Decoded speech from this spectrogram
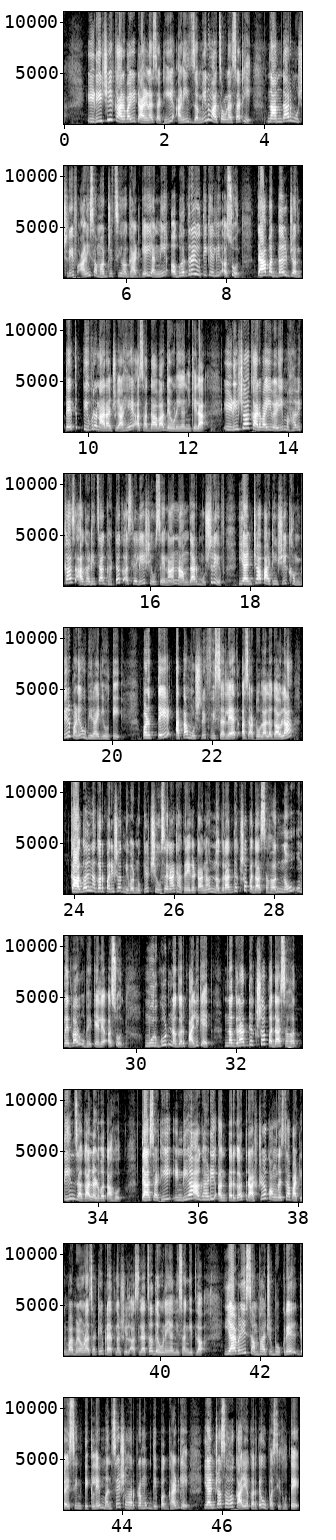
ईडीची कारवाई टाळण्यासाठी आणि जमीन वाचवण्यासाठी नामदार मुश्रीफ आणि समरजितसिंह घाटगे यांनी अभद्र युती केली असून त्याबद्दल जनतेत तीव्र नाराजी आहे असा दावा देवणे यांनी केला. ईडीच्या कारवाईवेळी महाविकास आघाडीचा घटक असलेली शिवसेना नामदार मुश्रीफ यांच्या पाठीशी खंबीरपणे उभी राहिली होती. पण ते आता मुश्रीफ विसरले आहेत असा टोला लगावला. कागल नगर परिषद निवडणुकीत शिवसेना ठाकरे गटानं नगराध्यक्ष पदासह नऊ उमेदवार उभे केले असून मुरगुड नगरपालिकेत नगराध्यक्ष पदासह तीन जागा लढवत आहोत. त्यासाठी इंडिया आघाडी अंतर्गत राष्ट्रीय काँग्रेसचा पाठिंबा मिळवण्यासाठी प्रयत्नशील असल्याचं देवणे यांनी सांगितलं. यावेळी संभाजी भोकरे जयसिंग टिकले मनसे शहर प्रमुख दीपक घाटगे यांच्यासह कार्यकर्ते उपस्थित होते.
